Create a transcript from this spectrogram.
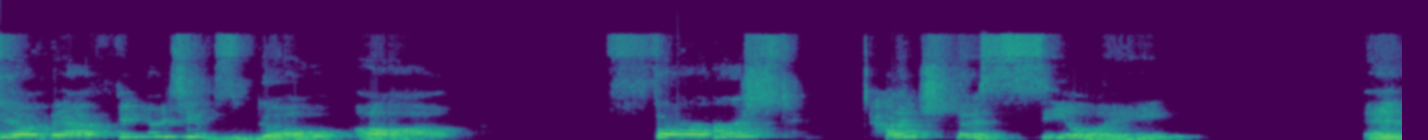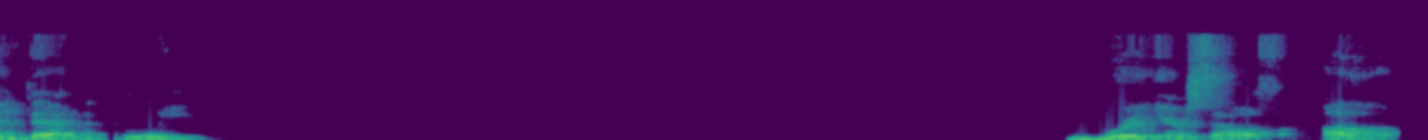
you have that, fingertips go up. First, touch the ceiling and then lean. Bring yourself up,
